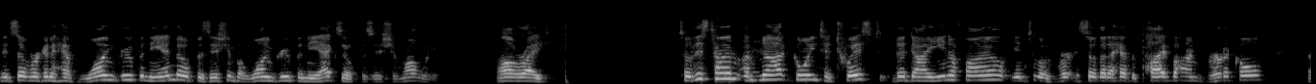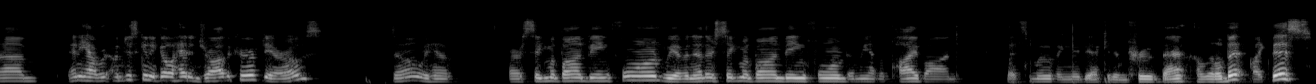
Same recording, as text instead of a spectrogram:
And so we're going to have one group in the endo position, but one group in the exo position, won't we? All right, so this time I'm not going to twist the dienophile into a so that I have the pi bond vertical. Um, anyhow, I'm just going to go ahead and draw the curved arrows. So we have our sigma bond being formed. We have another sigma bond being formed, and we have a pi bond that's moving. Maybe I could improve that a little bit like this.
